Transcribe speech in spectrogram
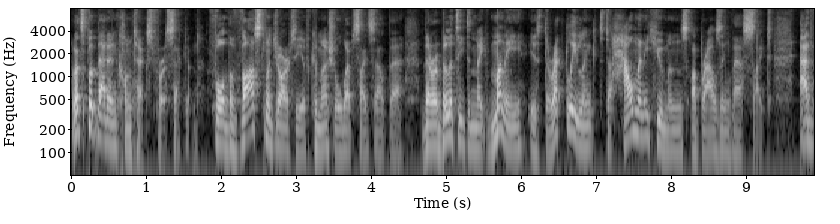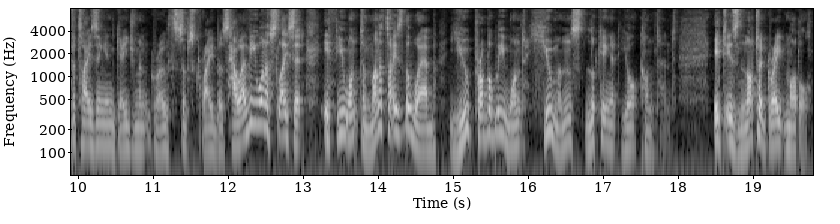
Let's put that in context for a second. For the vast majority of commercial websites out there, their ability to make money is directly linked to how many humans are browsing their site. Advertising, engagement, growth, subscribers, however you want to slice it, if you want to monetize the web, you probably want humans looking at your content. It is not a great model.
